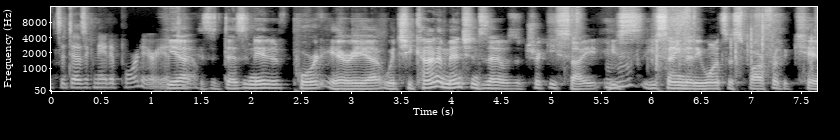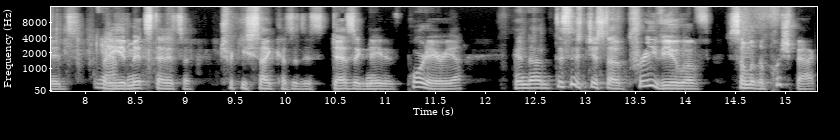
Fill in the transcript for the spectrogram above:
it's a designated port area yeah, too. it's a designated port area, which he kind of mentions that it was a tricky site. He's he's saying that he wants a spa for the kids, but he admits that it's a tricky site because of this designated port area. And um, this is just a preview of some of the pushback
